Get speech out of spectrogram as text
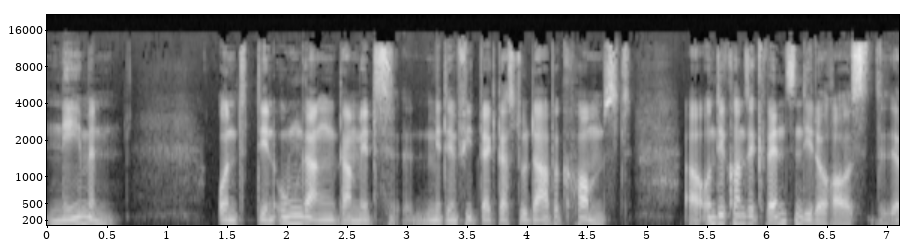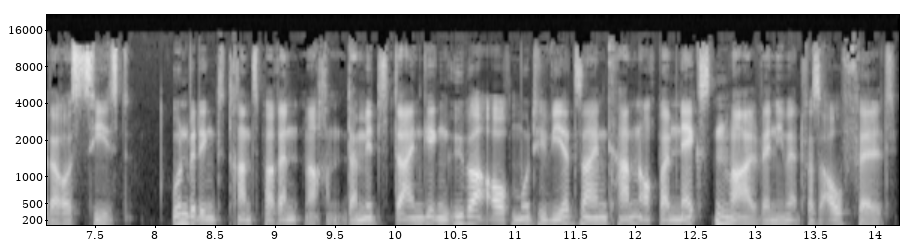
nehmen und den Umgang damit, mit dem Feedback, das du da bekommst äh, und die Konsequenzen, die du daraus, daraus ziehst, unbedingt transparent machen, damit dein Gegenüber auch motiviert sein kann, auch beim nächsten Mal, wenn ihm etwas auffällt.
